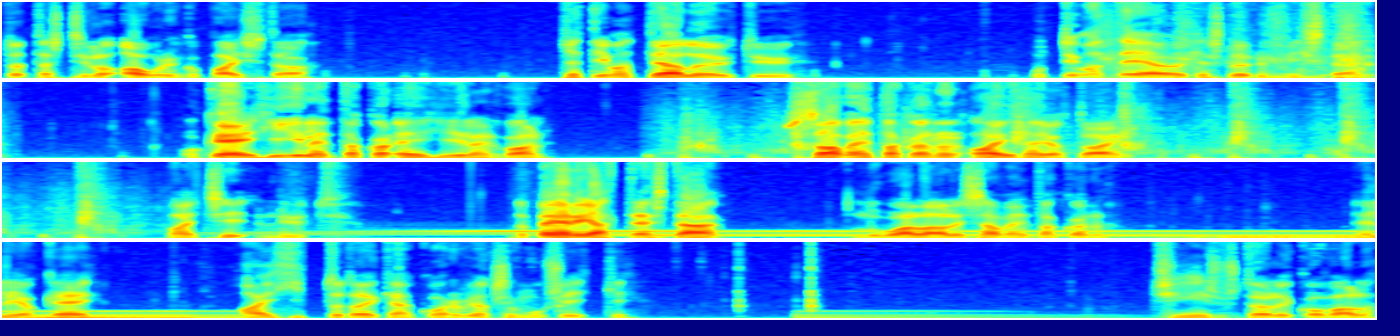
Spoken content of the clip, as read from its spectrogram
Toivottavasti silloin aurinko paistaa. Ja timantteja löytyy. Mut timantteja ei oikeesti löydy mistään. Okei, hiilen takana, ei hiilen vaan. Saven takana on aina jotain. Paitsi nyt. No periaatteessa tää luola oli saven takana. Eli okei. Okay. Ai hitto toi käy korvi, onko se musiikki? Jeesus, toi oli kovalla.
